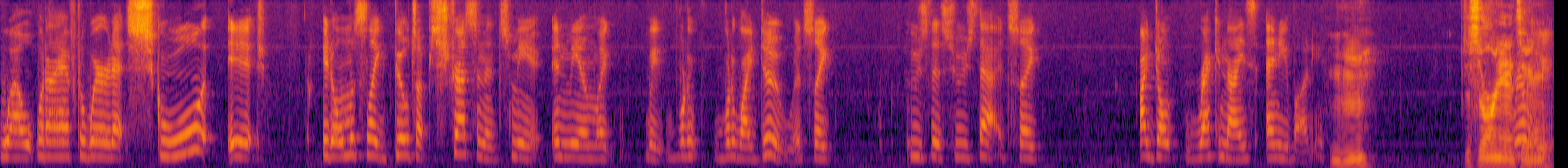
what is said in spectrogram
Well, when I have to wear it at school, it it almost like builds up stress and it's me in me. I'm like, wait, what do, what do I do? It's like, who's this? Who's that? It's like, I don't recognize anybody. Mm-hmm. Disorienting. Really?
